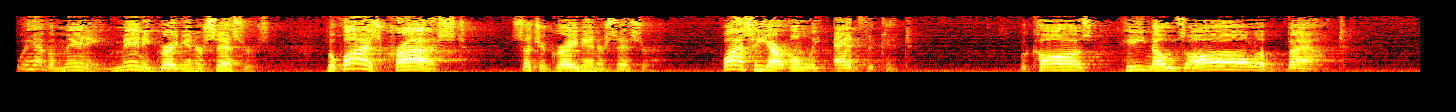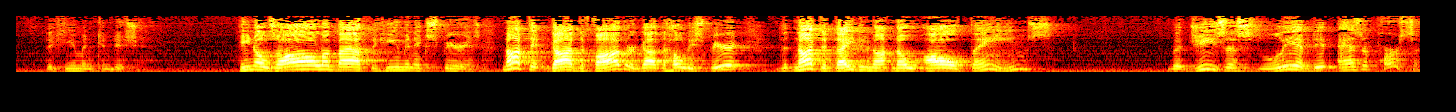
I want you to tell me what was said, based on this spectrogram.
We have a many, many great intercessors. But why is Christ such a great intercessor? Why is he our only advocate? Because he knows all about the human condition. He knows all about the human experience. Not that God the Father or God the Holy Spirit not that they do not know all things, but Jesus lived it as a person.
